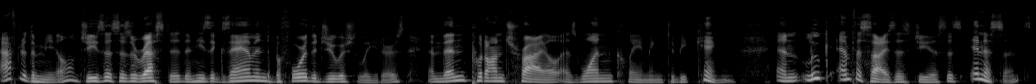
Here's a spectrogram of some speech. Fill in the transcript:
After the meal, Jesus is arrested and he's examined before the Jewish leaders and then put on trial as one claiming to be king. And Luke emphasizes Jesus' innocence.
